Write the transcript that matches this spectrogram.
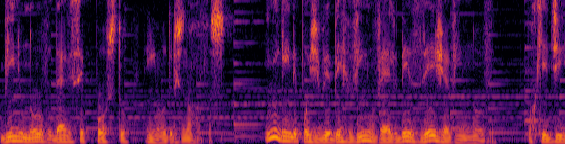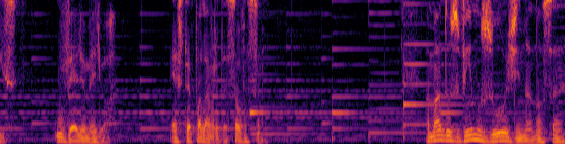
Vinho novo deve ser posto em odres novos. E ninguém, depois de beber vinho velho, deseja vinho novo, porque diz: o velho é melhor. Esta é a palavra da salvação. Amados, vimos hoje na nossa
